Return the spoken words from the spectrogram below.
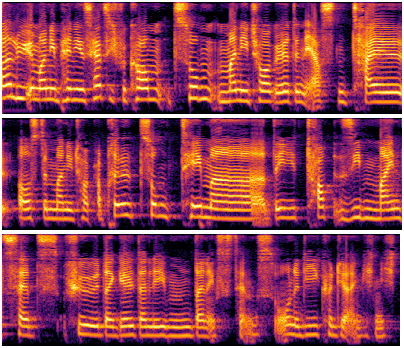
Salut, ihr Money Pennies. Herzlich willkommen zum Money Talk. Ihr hört den ersten Teil aus dem Money Talk April zum Thema die Top 7 Mindsets für dein Geld, dein Leben, deine Existenz. Ohne die könnt ihr eigentlich nicht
